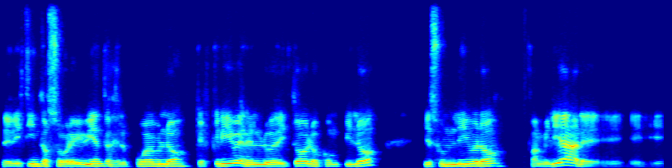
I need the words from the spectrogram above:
de distintos sobrevivientes del pueblo que escriben, él lo editó, lo compiló, y es un libro familiar, eh, eh, eh,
